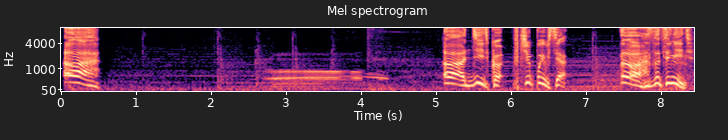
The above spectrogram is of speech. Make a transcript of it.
А! А, дідько, вчепився. А, зацініть.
